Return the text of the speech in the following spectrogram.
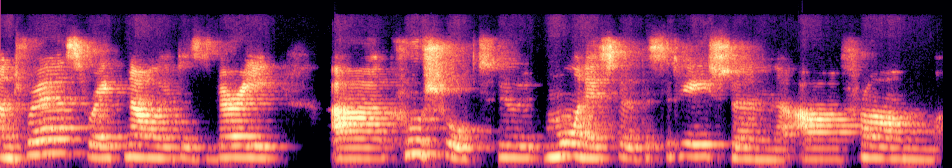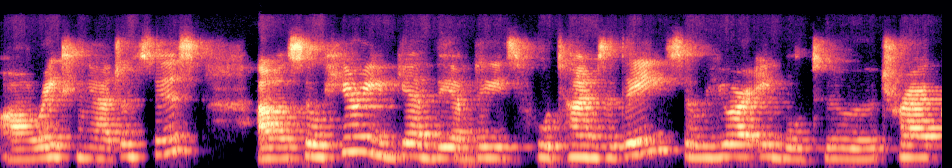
Andreas, right now it is very uh, crucial to monitor the situation from rating agencies uh, so here you get the updates four times a day. So you are able to track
